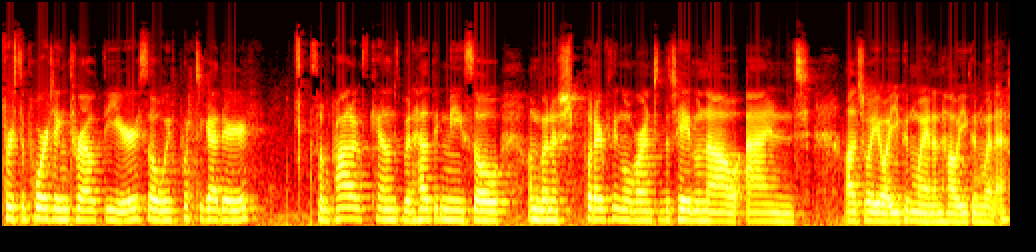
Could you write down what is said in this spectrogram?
for supporting throughout the year. So we've put together some products Kellen's been helping me so I'm gonna put everything over onto the table now and I'll show you what you can win and how you can win it.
